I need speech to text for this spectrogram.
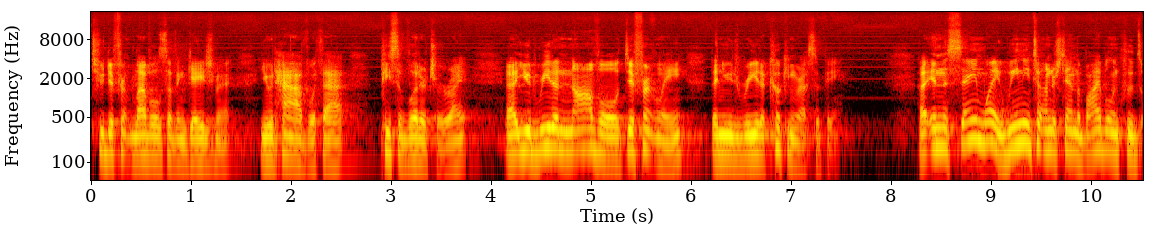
Two different levels of engagement you would have with that piece of literature, right? Uh, you'd read a novel differently than you'd read a cooking recipe. Uh, in the same way, we need to understand the Bible includes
